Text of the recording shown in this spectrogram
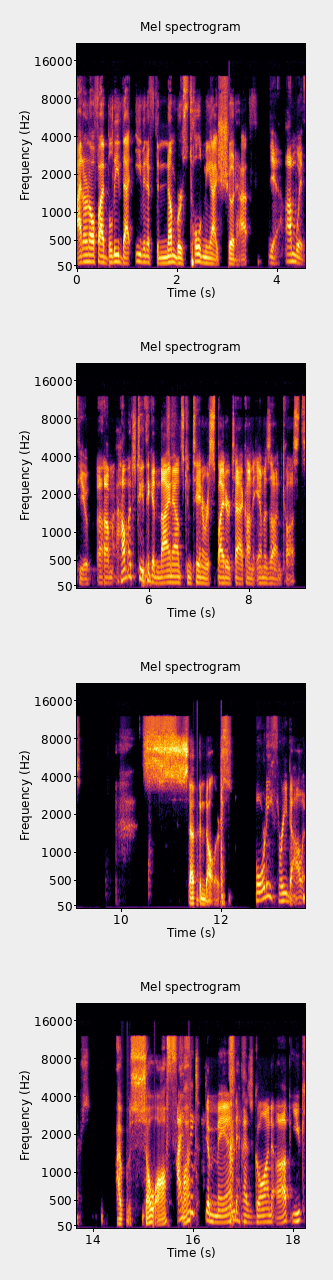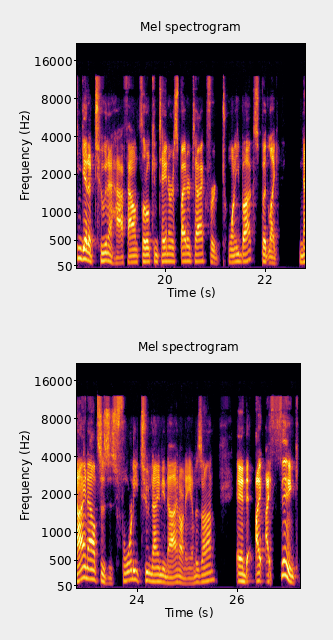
I don't know if I believe that, even if the numbers told me I should have. Yeah, I'm with you. Um, how much do you think a nine ounce container of spider tack on Amazon costs? Seven dollars. Forty-three dollars. I was so off. I what? think demand has gone up. You can get a two and a half ounce little container of spider tack for 20 bucks, but like nine ounces is forty two ninety nine on Amazon. And I, I think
